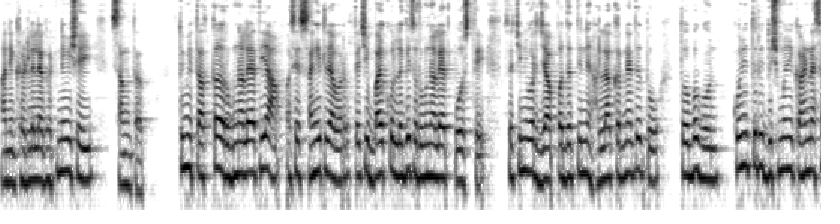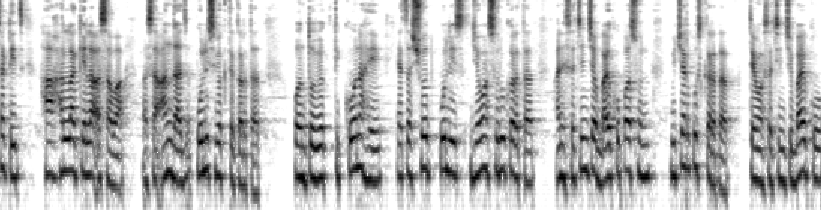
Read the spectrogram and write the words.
आणि घडलेल्या घटनेविषयी सांगतात. तुम्ही तात्काळ रुग्णालयात या असे सांगितल्यावर त्याची बायको लगेच रुग्णालयात पोहोचते. सचिनवर ज्या पद्धतीने हल्ला करण्यात येतो तो बघून कोणीतरी दुश्मनी काढण्यासाठीच हा हल्ला केला असावा असा अंदाज पोलीस व्यक्त करतात. पण तो व्यक्ती कोण आहे याचा शोध पोलीस जेव्हा सुरू करतात आणि सचिनच्या बायकोपासून विचारपूस करतात तेव्हा सचिनची बायको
